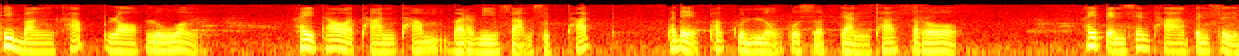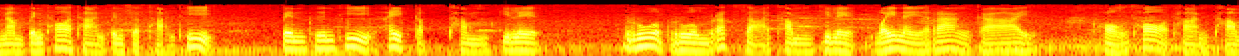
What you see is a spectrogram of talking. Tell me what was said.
ที่บังคับหลอกลวง ให้ทอดทานธรรมบารมีสามสิบทัศพระเดชพระคุณหลวงปู่สดจันทัสโร ให้เป็นเส้นทางเป็นสื่อนำเป็นท่อทานเป็นสถานที่ เป็นพื้นที่ให้กับธรรมกิเลส รวบรวมรักษาธรรมกิเลสไว้ในร่างกายของท่อทานธรรม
